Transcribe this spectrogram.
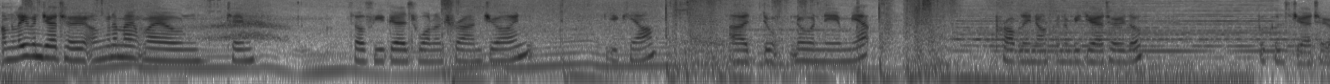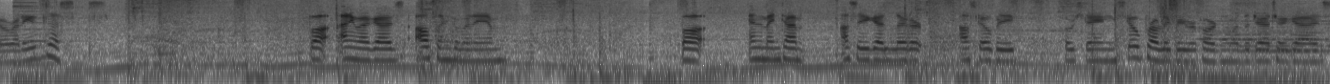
I'm leaving J 2 I'm gonna make my own team. So if you guys wanna try and join, you can. I don't know a name yet. Probably not gonna be J 2 though. Because J 2 already exists. But anyway guys, I'll think of a name. But in the meantime, I'll see you guys later. I'll still be posting, still probably be recording with the J2 guys.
